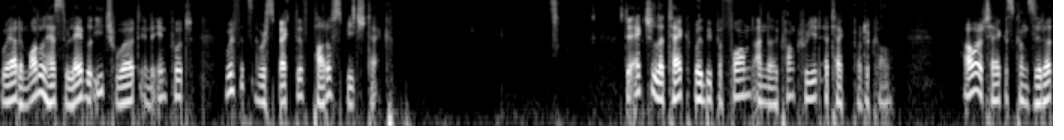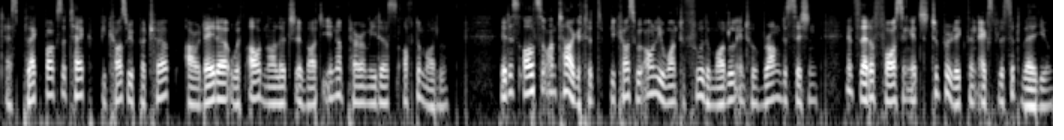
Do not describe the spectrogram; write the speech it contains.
where the model has to label each word in the input with its respective part-of-speech tag. The actual attack will be performed under a concrete attack protocol. Our attack is considered as black box attack because we perturb our data without knowledge about the inner parameters of the model. It is also untargeted because we only want to fool the model into a wrong decision instead of forcing it to predict an explicit value.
